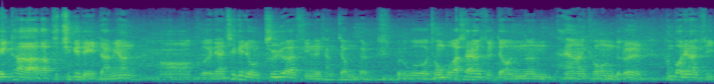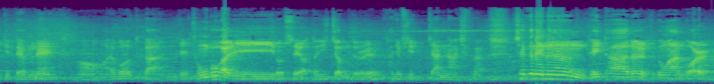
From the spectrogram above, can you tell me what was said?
데이터가 구축이 되어 있다면 어, 그거에 대한 체계적으로 분류할 수 있는 장점들 그리고 정보가 쌓였을 때 얻는 다양한 경험들을 한 번에 할 수 있기 때문에 어, 에버노트가 이제 정보 관리로서의 어떤 이점들을 가질 수 있지 않나 싶어요. 최근에는 데이터를 그동안 월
